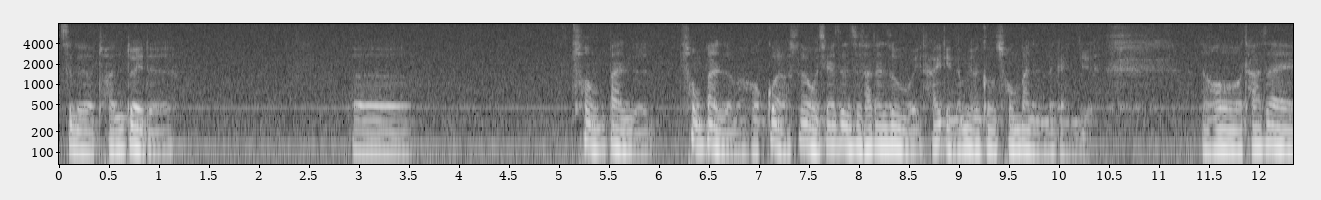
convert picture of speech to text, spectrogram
这个团队的呃创办人，创办人嘛，好怪哦！虽然我现在认识他，但是我他一点都没有跟我创办人的感觉。然后他在。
